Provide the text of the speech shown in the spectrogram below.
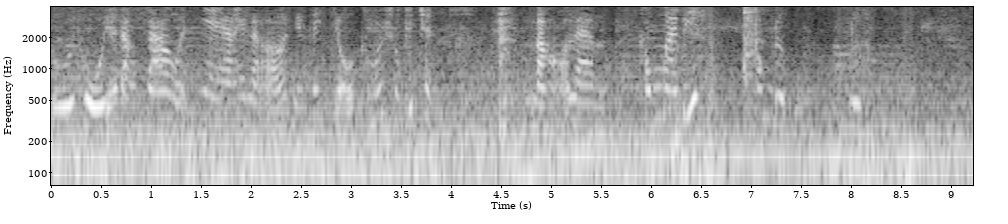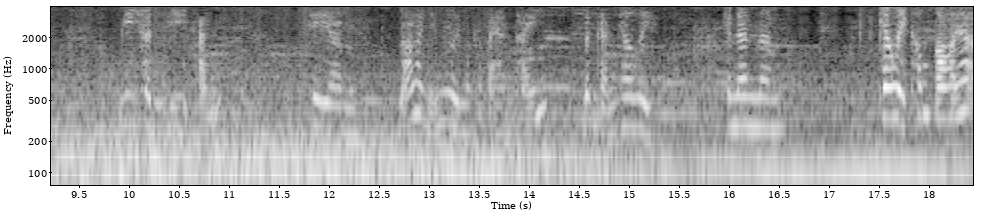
lủi thủi ở đằng sau ở nhà hay là ở những cái chỗ commercial kitchen mà họ làm không ai biết không được được ghi hình ghi ảnh. Thì um, đó là những người mà các bạn thấy bên cạnh Kelly cho nên um, Kelly không coi á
